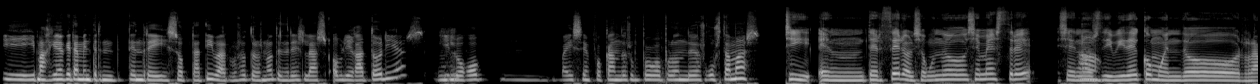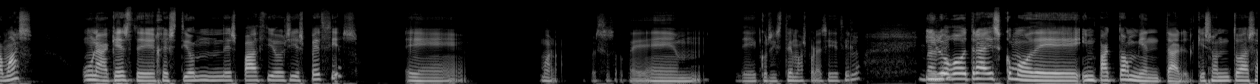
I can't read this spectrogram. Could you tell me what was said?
y imagino que también ten- tendréis optativas vosotros, ¿no? Tendréis las obligatorias y luego mm, vais enfocándoos un poco por donde os gusta más. Sí, en tercero, el segundo semestre, se nos Ah. divide como en dos ramas. Una que es de gestión de espacios y especies. eh, bueno, pues eso, de, de ecosistemas, por así decirlo. ¿vale? Y luego otra es como de impacto ambiental, que son todas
